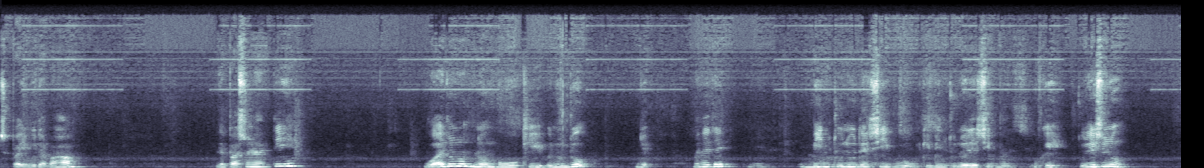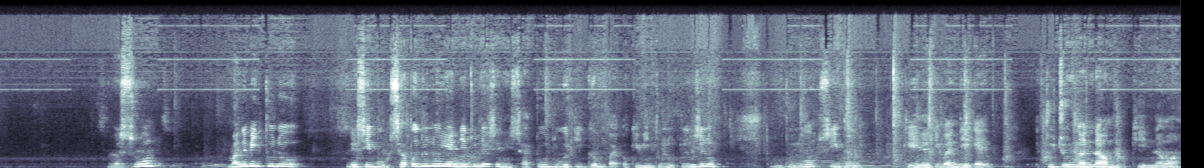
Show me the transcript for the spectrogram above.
supaya mudah faham. Lepas tu nanti buat dulu nombor okey penduduk. Sekejap. mana tadi? Bintulu dan Sibu. Okey Bintulu dan Sibu. Okey tulis dulu. Lepas tu mana Bintulu dia sibu. Siapa dulu yang dia tulis ni? Satu, dua, tiga, empat. Okey, Bintulu. Tulis dulu. Bintulu, sibu. Okey, nanti bandingkan. Tujuh dengan enam. Okey, enam lah.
